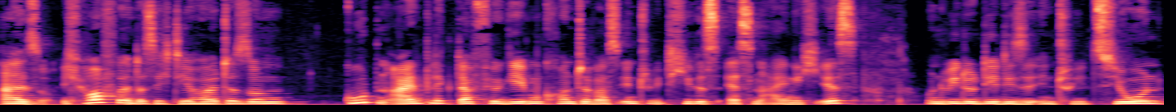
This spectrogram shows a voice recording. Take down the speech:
Also, ich hoffe, dass ich dir heute so einen guten Einblick dafür geben konnte, was intuitives Essen eigentlich ist und wie du dir diese Intuition,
